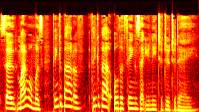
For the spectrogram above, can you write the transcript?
so my one was think about of think about all the things that you need to do today.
